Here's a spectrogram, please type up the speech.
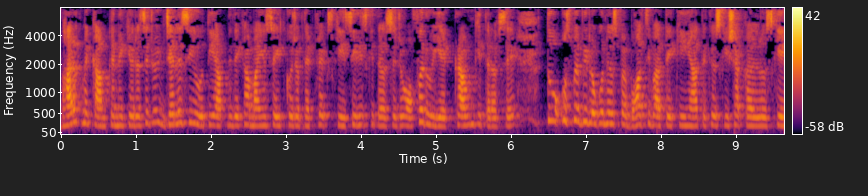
भारत में काम करने की वजह से जो एक जेलसी होती है, आपने देखा मायूस सईद को जब नेटफ्लिक्स की सीरीज़ की तरफ़ से जो ऑफ़र हुई है क्राउन की तरफ़ से तो उस पर भी लोगों ने उस पर बहुत सी बातें की। यहाँ तक उसकी शक्ल, उसके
